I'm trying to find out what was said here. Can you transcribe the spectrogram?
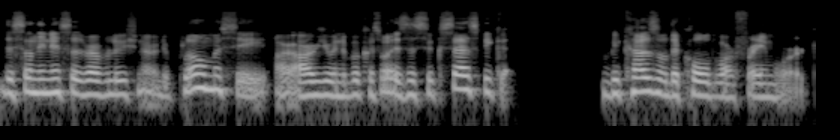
the Sandinista revolutionary diplomacy, I argue in the book as well, is a success because because of the Cold War framework,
